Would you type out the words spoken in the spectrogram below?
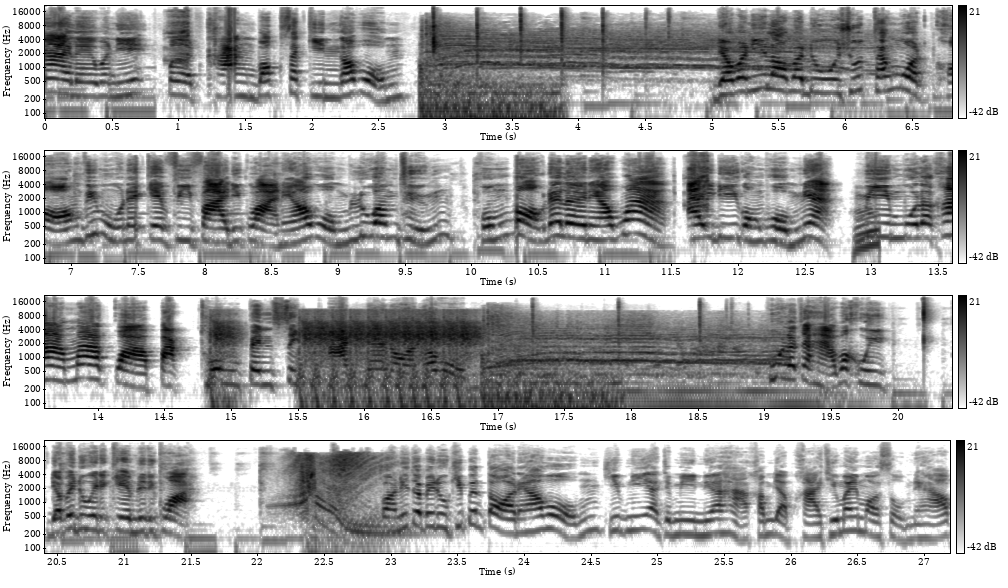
ง่าย ๆ เลยวันนี้ เปิดคลังบ็อกสกินครับผม เดี๋ยววันนี้เรามาดูชุดทั้งหมดของพี่หมูในเกมฟรีไฟดีกว่าเนี่ยครับผมรวมถึงผมบอกได้เลยนะครับว่า ID ของผมเนี่ย มีมูลค่ามากกว่าปักธงเป็น 10 อันแน่นอนครับผมพูดแล้วจะหาว่าคุย เดี๋ยวไปดูในเกมเลยดีกว่า ก่อนที่จะไปดูคลิปกันต่อนะครับผม คลิปนี้อาจจะมีเนื้อหาคำหยาบคายที่ไม่เหมาะสมนะครับ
